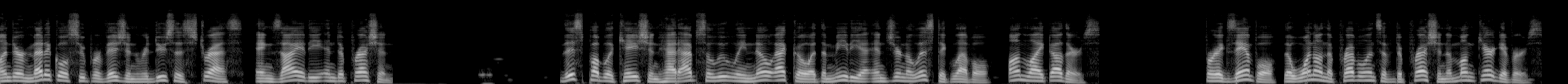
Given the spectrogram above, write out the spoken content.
under medical supervision reduces stress, anxiety, and depression. This publication had absolutely no echo at the media and journalistic level, unlike others. For example, the one on the prevalence of depression among caregivers.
